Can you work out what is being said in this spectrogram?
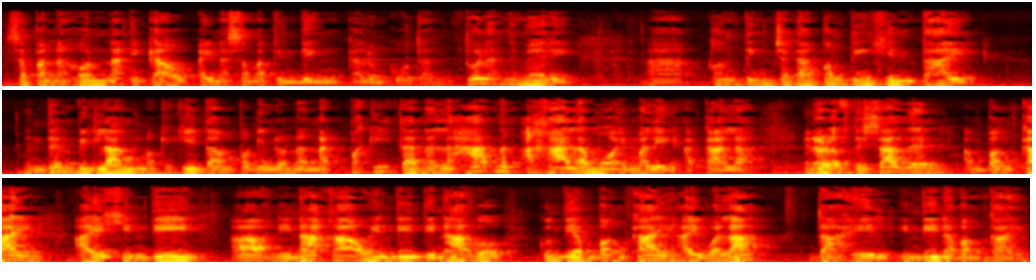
sa panahon na ikaw ay nasa matinding kalungkutan. Tulad ni Mary, uh, konting tiyaga, konting hintay, And then biglang makikita ang Panginoon na nagpakita na lahat ng akala mo ay maling akala. And all of the sudden, ang bangkay ay hindi uh, ninakaw, hindi tinago, kundi ang bangkay ay wala dahil hindi na bangkay,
